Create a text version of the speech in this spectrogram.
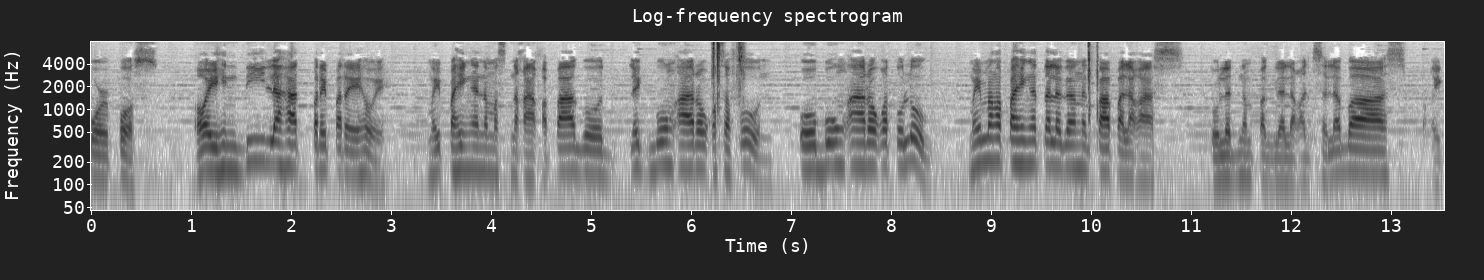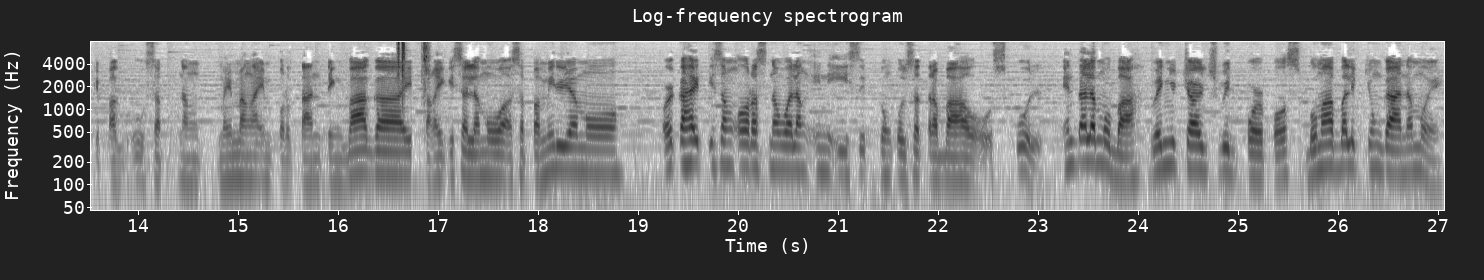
purpose. Okay, hindi lahat pare-pareho eh. May pahinga na mas nakakapagod, like buong araw ka sa phone, o buong araw ka tulog. May mga pahinga talagang nagpapalakas, tulad ng paglalakad sa labas, pakikipag-usap ng may mga importanteng bagay, pakikisalamuha sa pamilya mo, or kahit isang oras na walang iniisip tungkol sa trabaho o school. And alam mo ba, when you charge with purpose, bumabalik yung gana mo eh,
